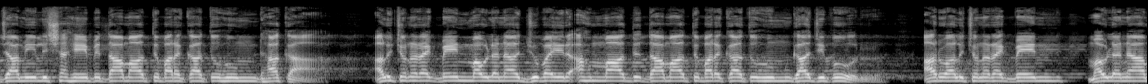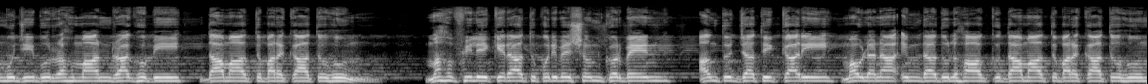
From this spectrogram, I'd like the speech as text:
জামিল সাহেব দামাত বারাকাতুহুম ঢাকা। আলোচনা রাখবেন মাওলানা জুবাইর আহমদ দামাত বারাকাতুহুম গাজীপুর। আরও আলোচনা রাখবেন মাওলানা মুজিবুর রহমান রাঘবী দামাত বারাকাতুহুম। মাহফিলে কেরাত পরিবেশন করবেন আন্তর্জাতিক কারি মাওলানা ইমদাদুল হক দামাত বারাকাতুহুম,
